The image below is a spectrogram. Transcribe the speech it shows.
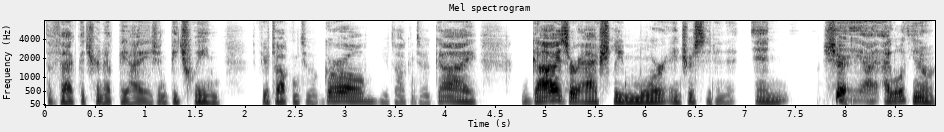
the fact that you're an FBI agent between if you're talking to a girl, you're talking to a guy. Guys are actually more interested in it, and Sure. I, I will. You know,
